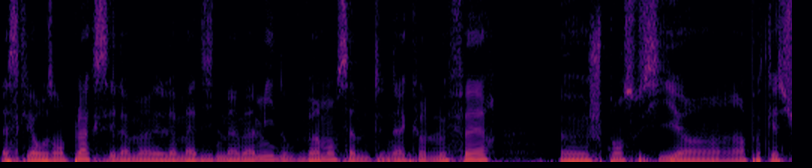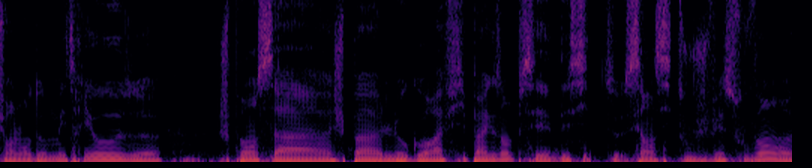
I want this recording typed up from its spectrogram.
la sclérose en plaques. C'est la, la maladie de ma mamie. Donc vraiment, ça me tenait à cœur de le faire. Euh, je pense aussi à un, à un podcast sur l'endométriose. euh, je pense à, je sais pas, Logographie par exemple. C'est des sites, c'est un site où je vais souvent. euh,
